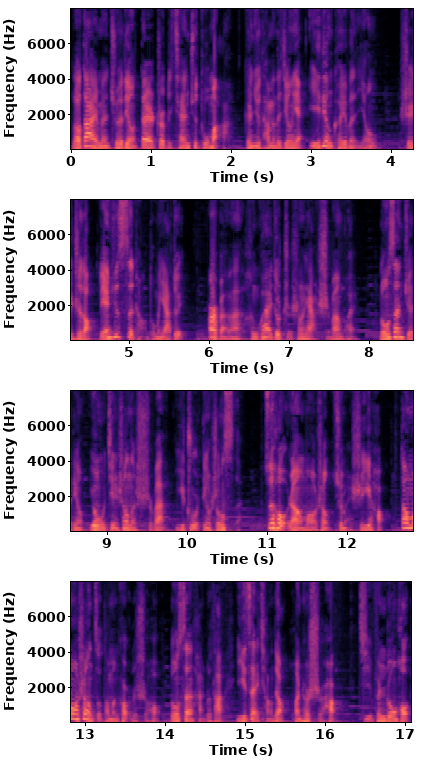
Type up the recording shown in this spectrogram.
老大爷们决定带着这笔钱去赌马，根据他们的经验，一定可以稳赢。谁知道连续四场都没押对，二百万很快就只剩下十万块。龙三决定用仅剩的十万一注定生死，最后让茂盛去买十一号。当茂盛走到门口的时候，龙三喊住他，一再强调换成十号。几分钟后，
